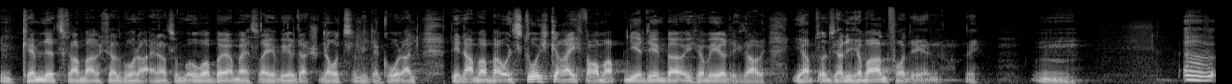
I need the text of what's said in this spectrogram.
in Chemnitz, Karl-Marx-Stadt, wurde einer zum Oberbürgermeister gewählt, der schnauzte mit der Kohle an. Den haben wir bei uns durchgereicht. Warum habt ihr den bei euch gewählt? Ich sage, ihr habt uns ja nicht erwartet vor denen. Hm. Äh, äh,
